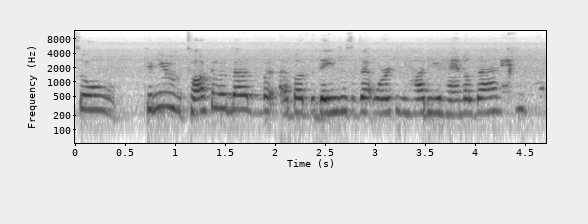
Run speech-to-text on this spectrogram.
So can you talk a little bit about about the dangers of networking? How do you handle that?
